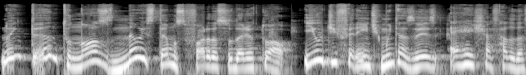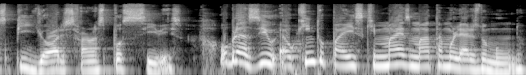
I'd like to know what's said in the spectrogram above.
No entanto, nós não estamos fora da sociedade atual e o diferente muitas vezes é rechaçado das piores formas possíveis. O Brasil é o quinto país que mais mata mulheres do mundo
